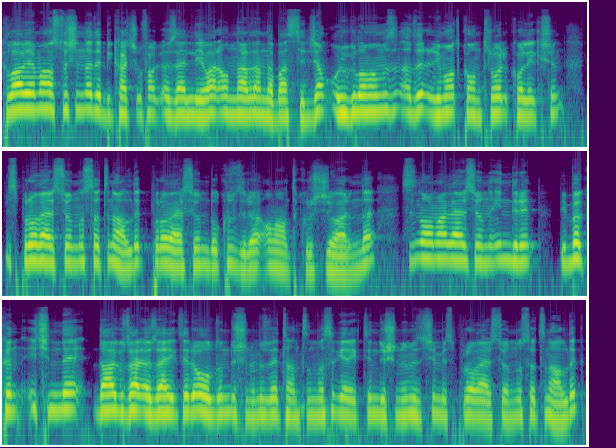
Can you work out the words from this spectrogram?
Klavye mouse dışında da birkaç ufak özelliği var. Onlardan da bahsedeceğim. Uygulamamızın adı Remote Control Collection. Biz Pro versiyonunu satın aldık. Pro versiyonu 9 lira 16 kuruş civarında. Siz normal versiyonunu indirin. Bir bakın içinde daha güzel özellikleri olduğunu düşündüğümüz ve tanıtılması gerektiğini düşündüğümüz için biz Pro versiyonunu satın aldık.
